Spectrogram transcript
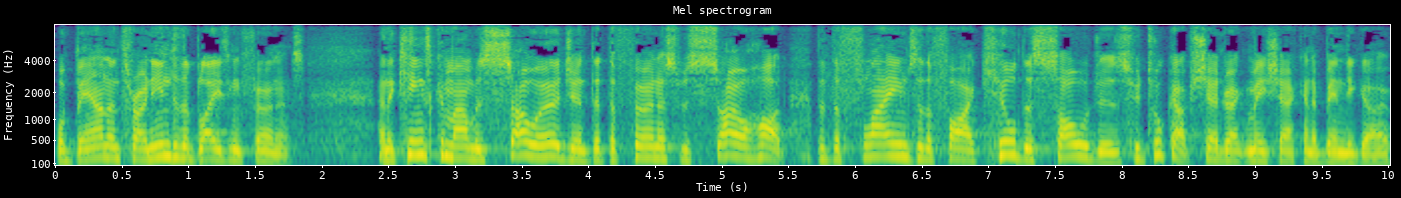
were bound and thrown into the blazing furnace. And the king's command was so urgent that the furnace was so hot that the flames of the fire killed the soldiers who took up Shadrach, Meshach, and Abednego.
